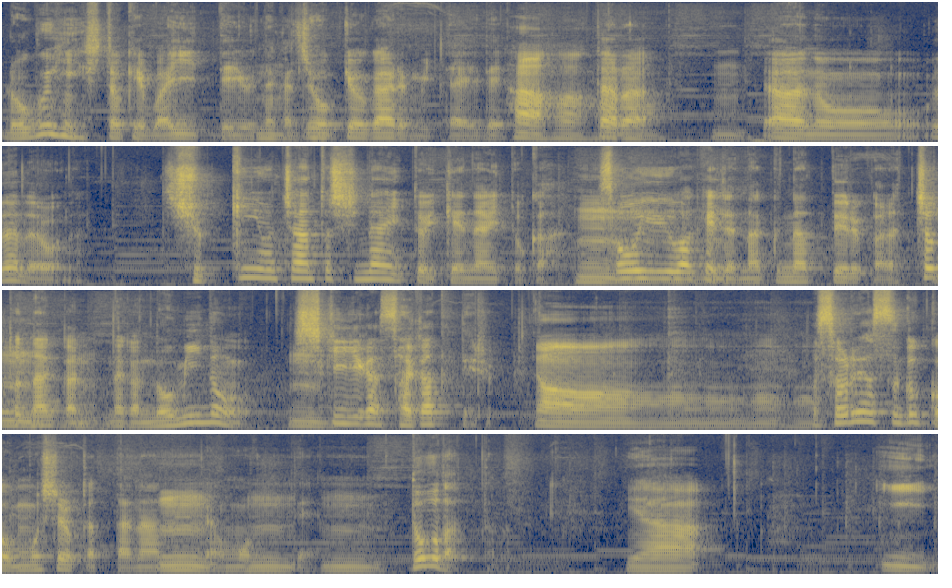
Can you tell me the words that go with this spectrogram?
ログインしとけばいいっていうなんか状況があるみたいで、はあはあはあただうん。あのーなんだろうな出勤をちゃんとしないといけないとか、うんそういうわけじゃなくなってるからちょっとなんか,、うんなんか飲みの敷居が下がってる、ああそれはすごく面白かったなって思って、うんうんどうだったの？いやいい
